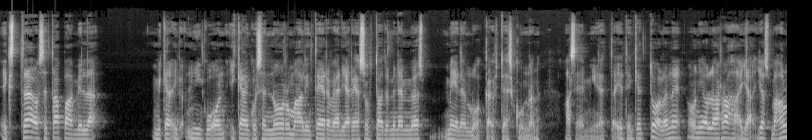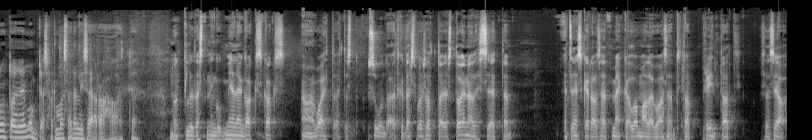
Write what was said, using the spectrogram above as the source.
eikö tämä ole se tapa, millä mikä niin kuin on ikään kuin sen normaalin terveen järjen suhtautuminen myös meidän luokkayhteiskunnan asemiin. Että jotenkin, että tuolla ne on, joilla on rahaa, ja jos mä haluan toinen, niin mun pitäisi varmaan saada lisää rahaa. Että. Mutta tuli tästä niin mieleen kaksi, kaksi vaihtoehtoista suuntaa, jotka tässä voisi ottaa. Jos toinen olisi se, että, että ensi kerralla sä et menekään lomalle, vaan sä tota, printtaat sellaisia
